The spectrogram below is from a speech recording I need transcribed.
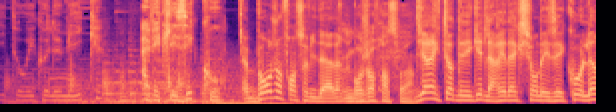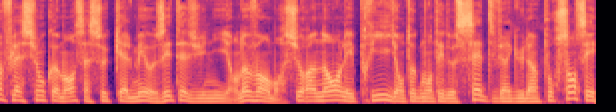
L'édito économique avec les échos. Bonjour François Vidal. Bonjour François. Directeur délégué de la rédaction des échos, l'inflation commence à se calmer aux États-Unis. En novembre, sur un an, les prix y ont augmenté de 7,1%. C'est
